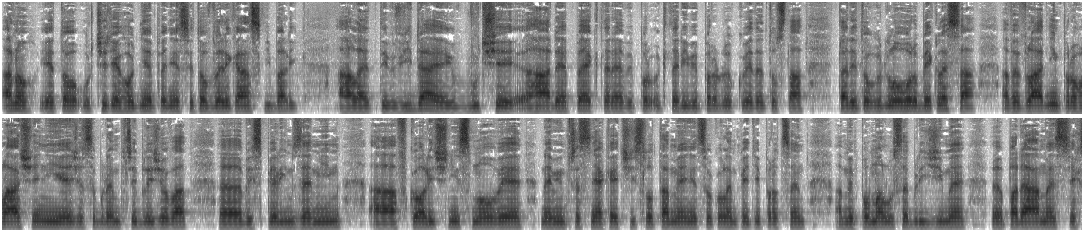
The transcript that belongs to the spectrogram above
ano, je to určitě hodně peněz, je to velikánský balík ale ty výdaje vůči HDP, které vypro, který vyprodukuje tento stát, tady to dlouhodobě klesá. A ve vládním prohlášení je, že se budeme přibližovat uh, vyspělým zemím a v koaliční smlouvě, nevím přesně, jaké číslo tam je, něco kolem 5% a my pomalu se blížíme, uh, padáme z těch,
